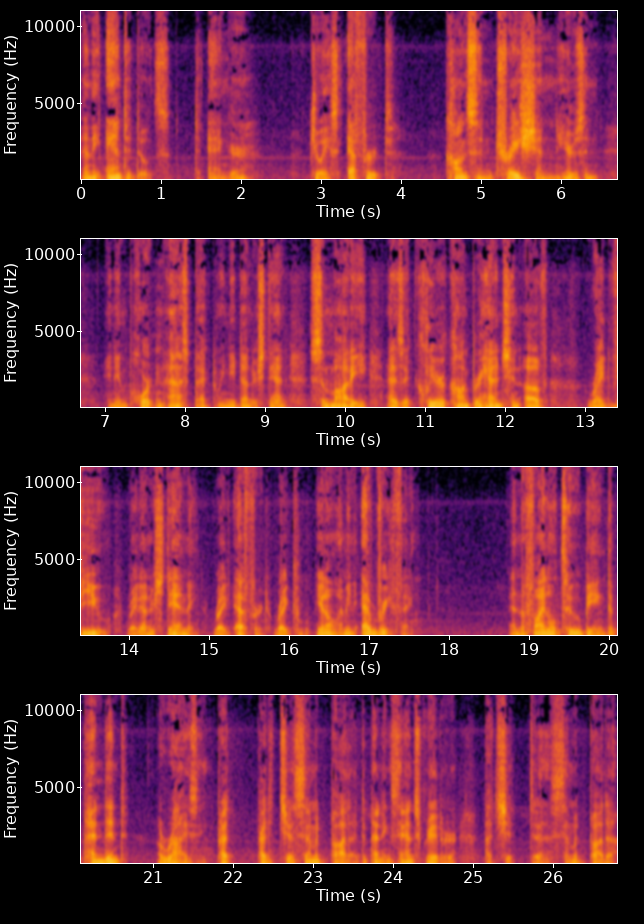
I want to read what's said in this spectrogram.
and the antidotes to anger, joyous effort, concentration. Here's an, an important aspect we need to understand samadhi as a clear comprehension of right view, right understanding, right effort, right, you know, I mean, everything. And the final two being dependent arising, pratitya samutpada, depending Sanskrit or pachitta samutpada,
